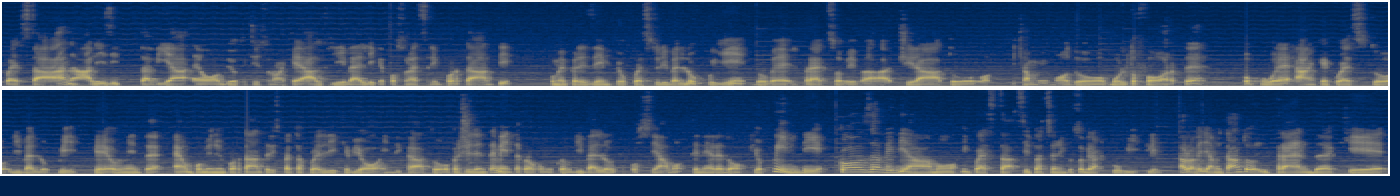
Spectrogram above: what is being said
questa analisi, tuttavia è ovvio che ci sono anche altri livelli che possono essere importanti, come per esempio questo livello qui, dove il prezzo aveva girato diciamo in modo molto forte, oppure anche questo livello qui che ovviamente è un po' meno importante rispetto a quelli che vi ho indicato precedentemente però comunque è un livello che possiamo tenere d'occhio. Quindi cosa vediamo in questa situazione in questo grafico weekly? Allora vediamo intanto il trend che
